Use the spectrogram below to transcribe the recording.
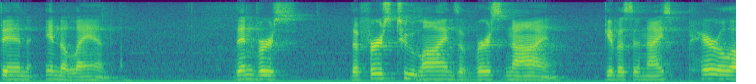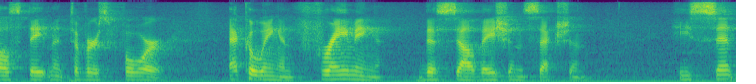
then in the land. Then verse the first two lines of verse 9 give us a nice parallel statement to verse 4, echoing and framing this salvation section. He sent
